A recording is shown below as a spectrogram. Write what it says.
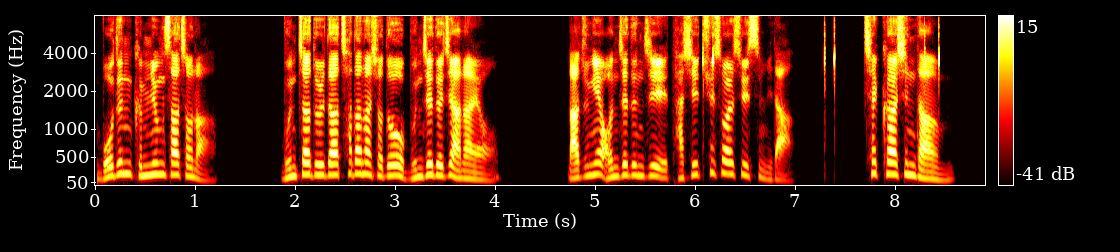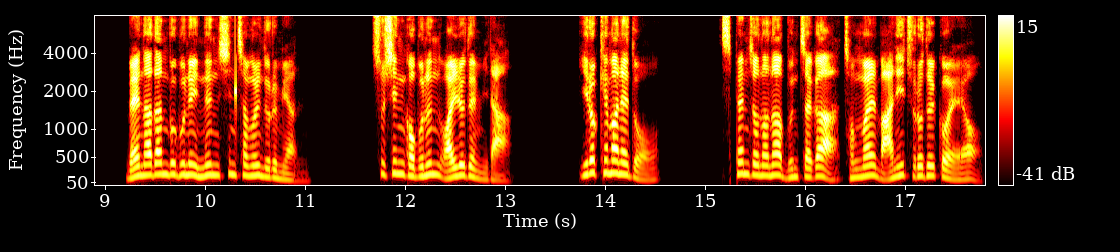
모든 금융사 전화, 문자 둘 다 차단하셔도 문제되지 않아요. 나중에 언제든지 다시 취소할 수 있습니다. 체크하신 다음 맨 하단 부분에 있는 신청을 누르면 수신 거부는 완료됩니다. 이렇게만 해도 스팸 전화나 문자가 정말 많이 줄어들 거예요.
